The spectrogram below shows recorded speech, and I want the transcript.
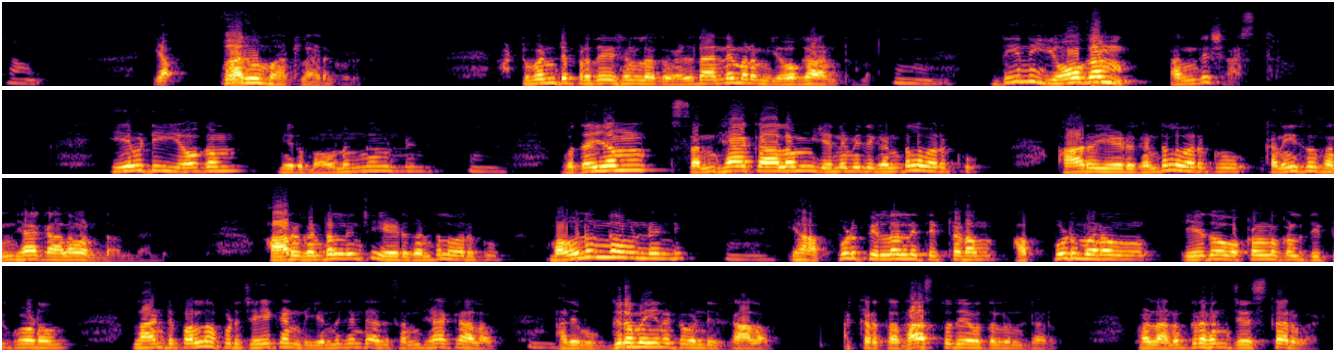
ఎవ్వరూ మాట్లాడకూడదు. అటువంటి ప్రదేశంలోకి వెళ్ళడాన్నే మనం యోగా అంటున్నాం. దీన్ని యోగం అంది శాస్త్రం. ఏమిటి యోగం? మీరు మౌనంగా ఉండండి. ఉదయం సంధ్యాకాలం ఎనిమిది గంటల వరకు ఆరు ఏడు గంటల వరకు కనీసం సంధ్యాకాలం అంటాం దాన్ని. ఆరు గంటల నుంచి ఏడు గంటల వరకు మౌనంగా ఉండండి. అప్పుడు పిల్లల్ని తిట్టడం అప్పుడు మనం ఏదో ఒకళ్ళనొకళ్ళు తిట్టుకోవడం లాంటి పనులు అప్పుడు చేయకండి. ఎందుకంటే అది సంధ్యాకాలం. అది ఉగ్రమైనటువంటి కాలం. అక్కడ తథాస్తు దేవతలు ఉంటారు. వాళ్ళు అనుగ్రహం చేస్తారు వాడు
